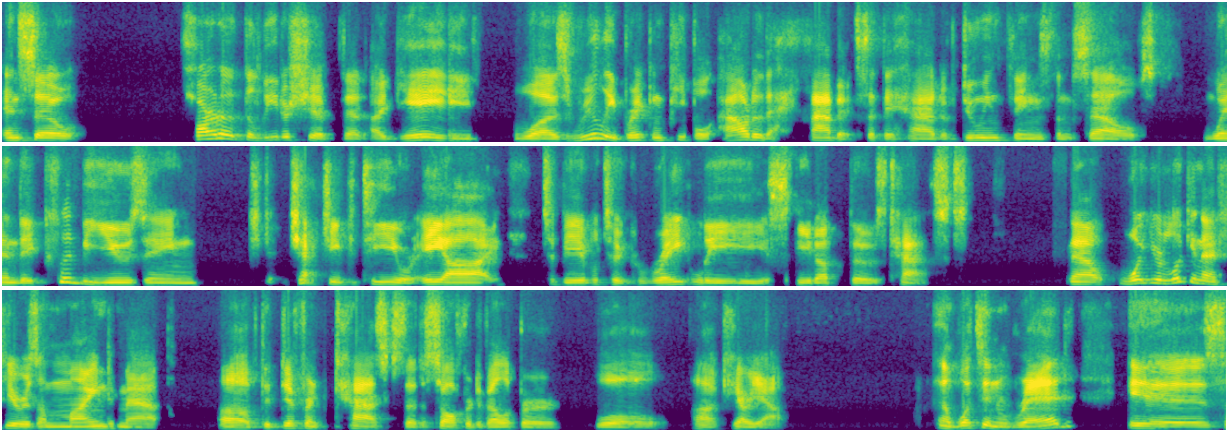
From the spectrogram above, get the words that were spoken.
And so, part of the leadership that I gave was really breaking people out of the habits that they had of doing things themselves when they could be using ChatGPT or AI to be able to greatly speed up those tasks. Now, what you're looking at here is a mind map of the different tasks that a software developer will uh, carry out. And what's in red is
